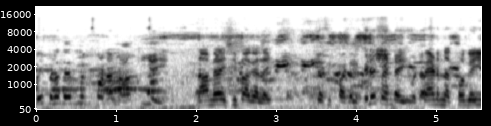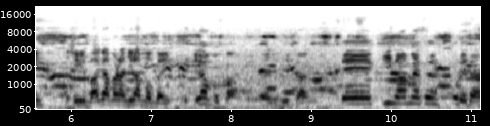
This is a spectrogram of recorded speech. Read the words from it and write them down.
ਬਾਈ ਪਹਿਲਾਂ ਤਾਂ ਇਹ ਤੁਹਾਡਾ ਨਾਮ ਕੀ ਹੈ ਜੀ? ਨਾਮ ਮੇਰਾ ਇਸੀਪਾ ਗੱਲ ਹੈ ਜੀ। ਤੁਸੀਂ ਪਾਗਲ ਕਿਹੜੇ ਪਿੰਡ ਆਈ ਤੁਹਾਡਾ? ਪਿੰਡ ਨੱਥੋਗੇ ਜੀ ਤਹਿਸੀਲ ਬਾਘਾਪਣਾ ਜ਼ਿਲ੍ਹਾ ਮੋਗਾ ਜੀ। ਜ਼ਿਲ੍ਹਾ ਮੋਗਾ। ਠੀਕ ਆ। ਤੇ ਕੀ ਨਾਮ ਹੈ ਇਸ ਘੋੜੇ ਦਾ?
